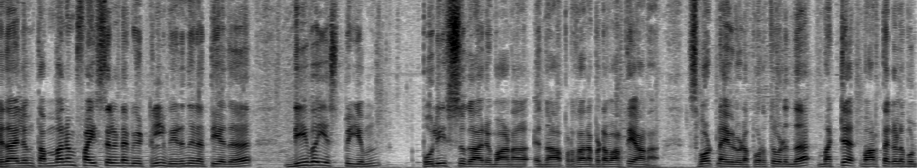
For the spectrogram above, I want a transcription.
ഏതായാലും തമ്മനം ഫൈസലിന്റെ വീട്ടിൽ വിരുന്നിനെത്തിയത് ഡിവൈഎസ്പിയും പോലീസുകാരുമാണ് എന്ന പ്രധാനപ്പെട്ട വാർത്തയാണ്. സ്പോട്ട് ലൈവിലൂടെ പുറത്തുവിടുന്നത്. മറ്റ് വാർത്തകളും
